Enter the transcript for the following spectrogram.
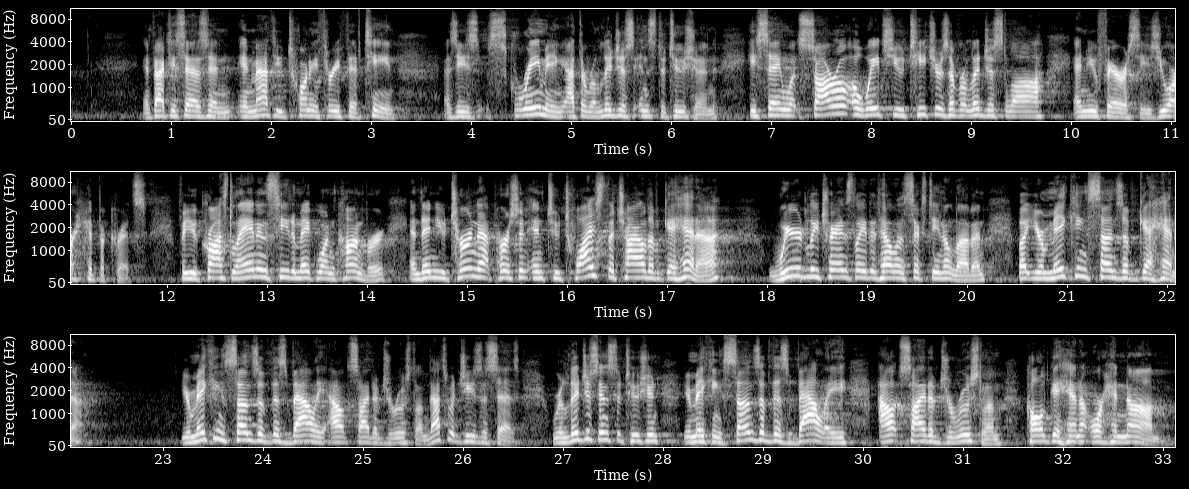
In fact, he says in, in Matthew 23 15, as he's screaming at the religious institution, he's saying, What sorrow awaits you, teachers of religious law, and you Pharisees. You are hypocrites. For you cross land and sea to make one convert, and then you turn that person into twice the child of Gehenna, weirdly translated hell in 1611, but you're making sons of Gehenna. You're making sons of this valley outside of Jerusalem. That's what Jesus says. Religious institution, you're making sons of this valley outside of Jerusalem called Gehenna or Hinnom.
